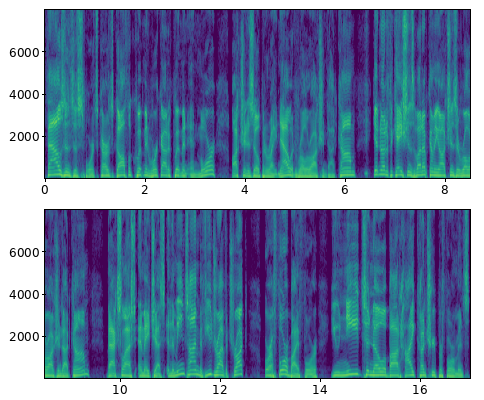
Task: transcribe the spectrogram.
thousands of sports cards, golf equipment, workout equipment, and more. Auction is open right now at rollerauction.com. Get notifications about upcoming auctions at rollerauction.com backslash MHS. In the meantime, if you drive a truck or a 4x4, you need to know about High Country Performance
